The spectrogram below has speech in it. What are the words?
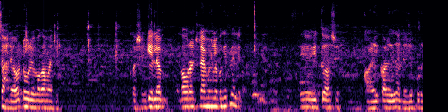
झाल्यावर डोळे बघा माझे. कसे गेल्या गावरांच्या टायमिंगला बघितलेले? हे इथं असे काळे काळे झालेले पुढे.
